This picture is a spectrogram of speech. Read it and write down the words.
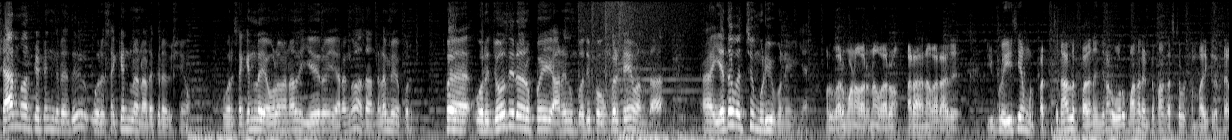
ஷேர் மார்க்கெட்டுங்கிறது ஒரு செகண்ட்ல நடக்கிற விஷயம். ஒரு செகண்ட்ல எவ்வளோ வேணாலும் ஏறும் இறங்கும் அது அந்த நிலைமையை பொறுத்து. இப்போ ஒரு ஜோதிடரை போய் அணுகும்போது இப்போ உங்கள்கிட்டே வந்தா அஹ், எதை வச்சு முடிவு பண்ணுவீங்க? உங்களுக்கு வருமானம் வரணும் வரும் வராதுன்னா வராது. இவ்வளோ ஈஸியாக உங்களுக்கு பத்து நாள் பதினஞ்சு நாள் ஒரு மாதம் ரெண்டு மாதம் கஷ்டப்பட்டு சம்பாதிக்கிறத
